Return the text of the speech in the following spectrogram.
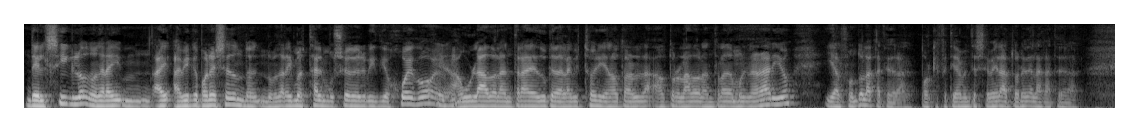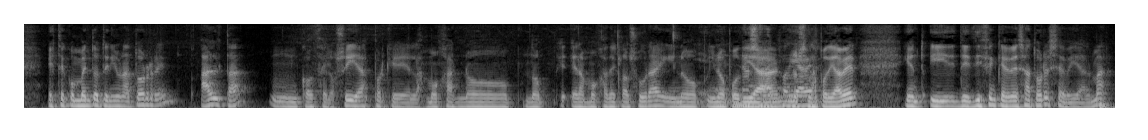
del siglo donde era ahí- hay- había que ponerse donde, donde ahora mismo está el museo del videojuego a un lado la entrada de Duque de la Victoria y al otro, a otro lado la entrada de Molinarario y al fondo la catedral porque efectivamente se ve la torre de la catedral. Este convento tenía una torre alta mm, con celosías porque las monjas no, no eran monjas de clausura y no, y Eh, no, no podía, se las no podía se ver. las podía ver. Y, y di- dicen que de esa torre se veía el mar.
